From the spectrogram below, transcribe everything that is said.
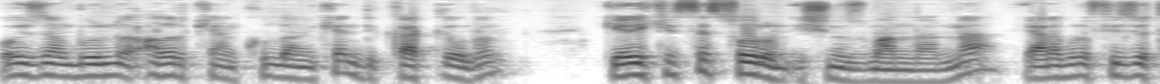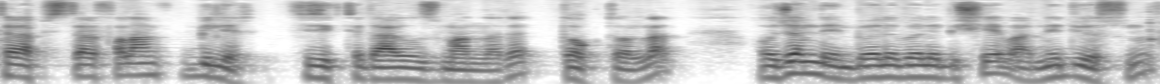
O yüzden bunu alırken, kullanırken dikkatli olun. Gerekirse sorun işin uzmanlarına. Yani bunu fizyoterapistler falan bilir. Fizik tedavi uzmanları, doktorlar. Hocam deyin böyle böyle bir şey var ne diyorsunuz?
